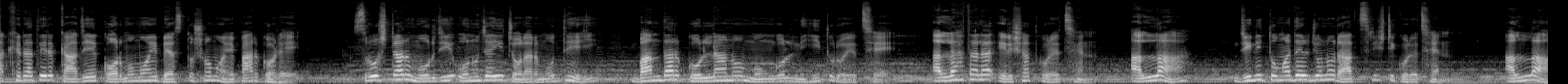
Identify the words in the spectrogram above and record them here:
আখেরাতের কাজে কর্মময় ব্যস্ত সময় পার করে। স্রষ্টার মর্জি অনুযায়ী চলার মধ্যেই বান্দার কল্যাণ ও মঙ্গল নিহিত রয়েছে। আল্লাহ তালা এরশাদ করেছেন, আল্লাহ যিনি তোমাদের জন্য রাত সৃষ্টি করেছেন। আল্লাহ,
